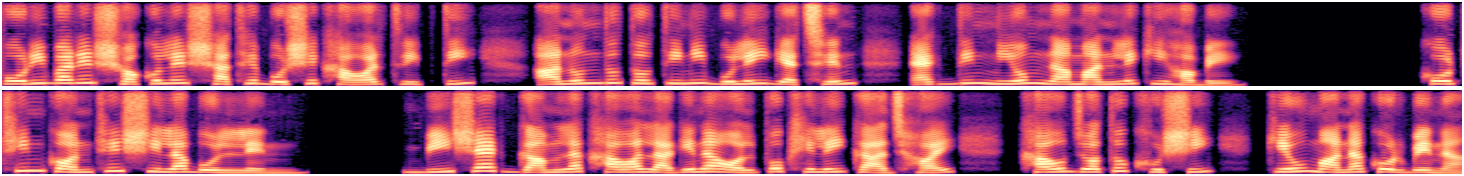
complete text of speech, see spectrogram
পরিবারের সকলের সাথে বসে খাওয়ার তৃপ্তি, আনন্দ তো তিনি বলেই গেছেন, একদিন নিয়ম না মানলে কি হবে? কঠিন কণ্ঠে শিলা বললেন, বিষ এক গামলা খাওয়া লাগে না, অল্প খেলেই কাজ হয়, খাও যত খুশি, কেউ মানা করবে না।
